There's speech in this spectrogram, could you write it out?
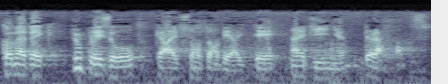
comme avec toutes les autres, car elles sont en vérité indignes de la France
